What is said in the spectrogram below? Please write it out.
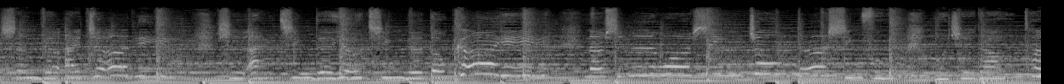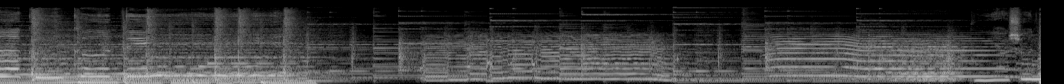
深、深的爱着你。是爱情的、友情的都可以，那是我心中的幸福。我知道它苦苦。的不要说你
